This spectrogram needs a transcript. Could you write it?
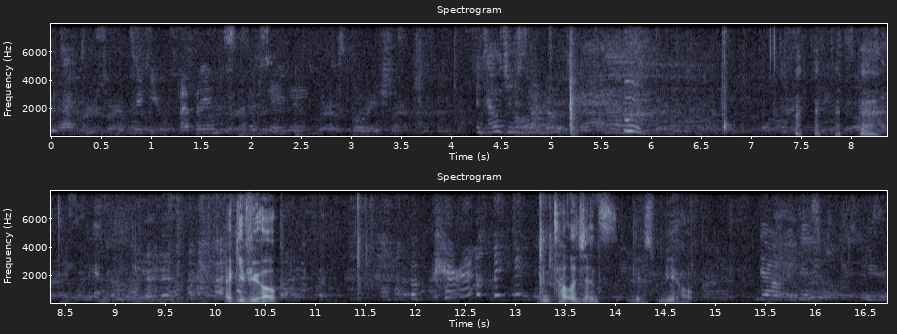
you have to continue. Evidence, understanding, exploration. Intelligent design. That gives you hope. Apparently. Intelligence gives me hope. No, it is here.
